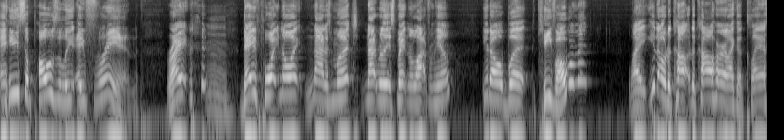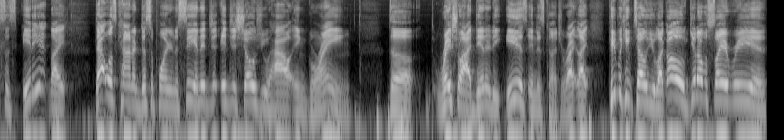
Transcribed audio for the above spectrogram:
and he's supposedly a friend, right? Mm. Dave Portnoy, not as much, not really expecting a lot from him, you know. But Keith Olbermann, like you know, to call to call her like a classless idiot, like that was kind of disappointing to see, and it ju- it just shows you how ingrained the racial identity is in this country, right? Like people keep telling you, like, oh, get over slavery, and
